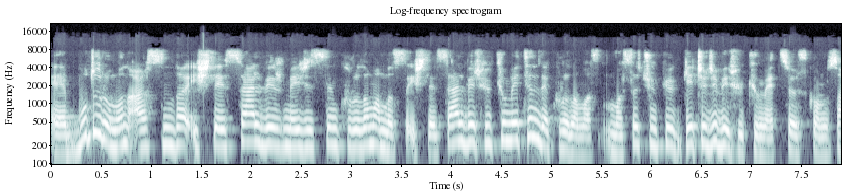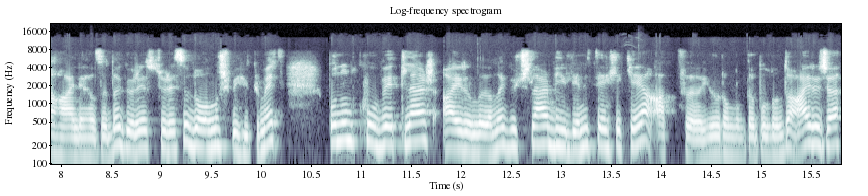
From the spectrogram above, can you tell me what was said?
E, bu durumun aslında işlevsel bir meclisin kurulamaması, işlevsel bir hükümetin de kurulamaması çünkü geçici bir hükümet söz konusu hali hazırda görev süresi dolmuş bir hükümet. Bunun kuvvetler ayrılığını, güçler birliğini tehlikeye attığı yorumunda bulundu. Ayrıca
